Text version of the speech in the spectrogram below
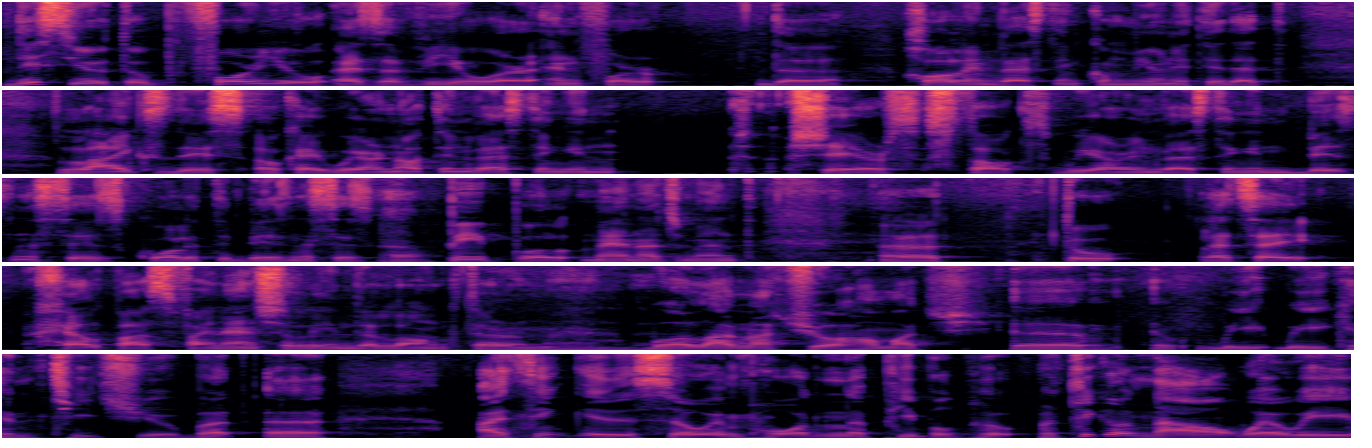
this YouTube for you as a viewer and for the whole investing community that likes this okay we are not investing in shares stocks we are investing in businesses quality businesses yeah. people management uh, to let's say help us financially in the long term and, uh, well i'm not sure how much uh, we, we can teach you but uh, I think it is so important that people, particularly now where we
